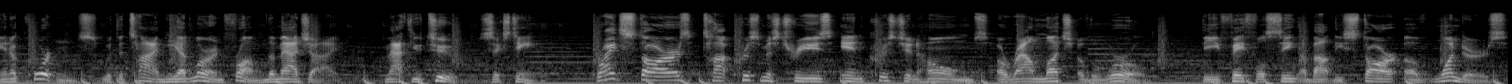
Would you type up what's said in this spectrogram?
in accordance with the time he had learned from the Magi. Matthew 2 16. Bright stars top Christmas trees in Christian homes around much of the world. The faithful sing about the Star of Wonders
